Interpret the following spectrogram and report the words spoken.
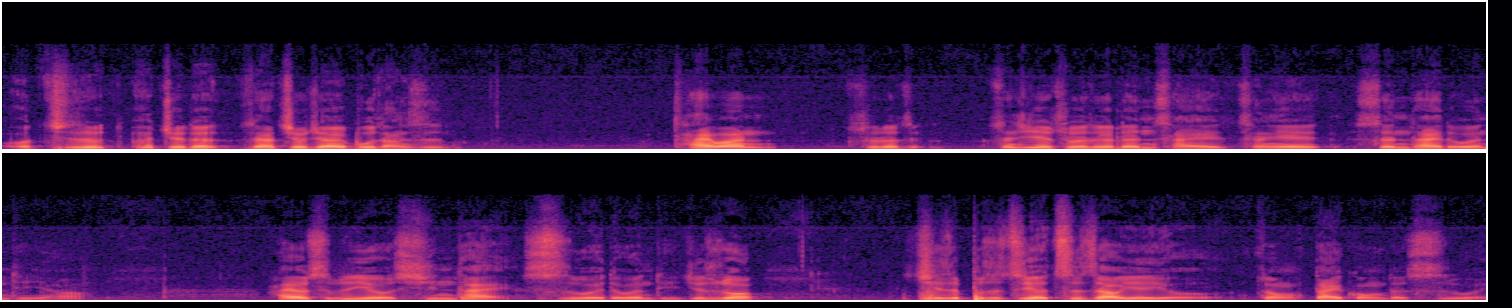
我其实会觉得，在旧教育部长是台湾除了这生技业除了这个人才产业生态的问题哈，还有是不是也有心态思维的问题？就是说，其实不是只有制造业有这种代工的思维，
